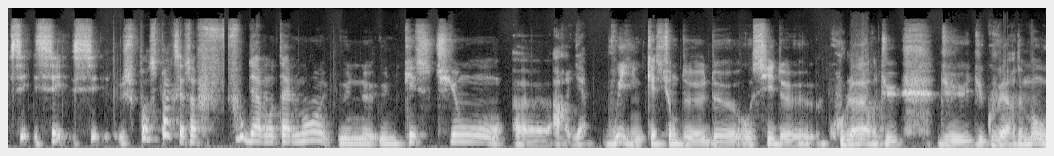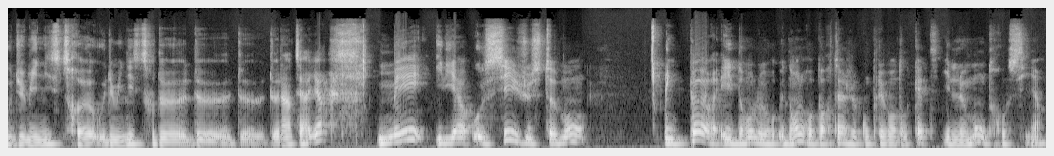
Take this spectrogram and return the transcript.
c'est, je pense pas que ça soit fondamentalement une, une question. Euh, alors, il y a, oui, une question de, de, aussi de couleur du, du, du, gouvernement ou du ministre ou du ministre de, de, de, de l'Intérieur, mais il y a aussi justement une peur, et dans le, dans le reportage de complément d'enquête, il le montre aussi, hein,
